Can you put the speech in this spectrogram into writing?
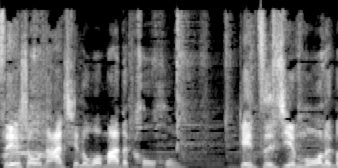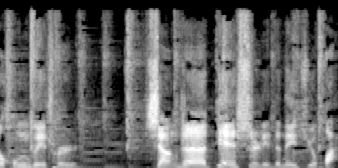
随手拿起了我妈的口红，给自己抹了个红嘴唇，想着电视里的那句话：“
